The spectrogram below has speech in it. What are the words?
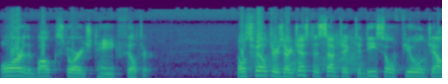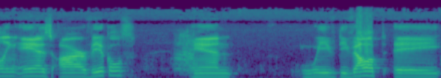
or the bulk storage tank filter. Those filters are just as subject to diesel fuel gelling as are vehicles and we've developed a,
